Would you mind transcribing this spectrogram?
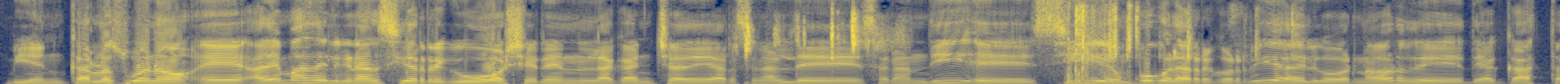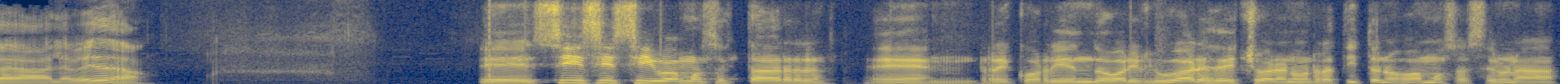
Bien, Carlos, bueno, eh, además del gran cierre que hubo ayer en la cancha de Arsenal de Sarandí, eh, ¿sigue un poco la recorrida del gobernador de, de acá hasta La Veda? Eh, sí, sí, sí, vamos a estar recorriendo varios lugares. De hecho, ahora en un ratito nos vamos a hacer una,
